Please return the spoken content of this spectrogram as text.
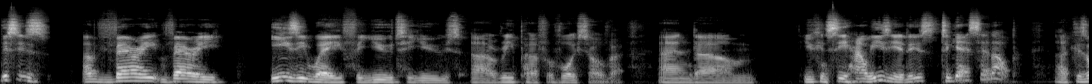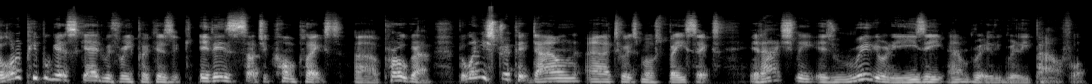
this is a very, very easy way for you to use uh, Reaper for VoiceOver. And um, you can see how easy it is to get set up. Because uh, a lot of people get scared with Reaper because it, it is such a complex uh, program. But when you strip it down uh, to its most basics, it actually is really, really easy and really, really powerful.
